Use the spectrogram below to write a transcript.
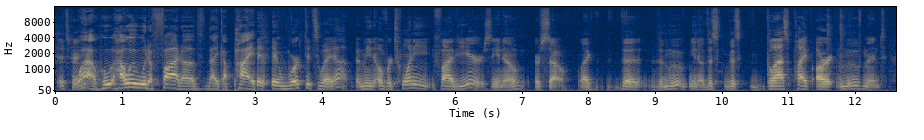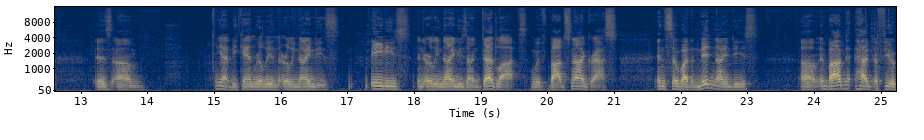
It's crazy. wow, who how we would have thought of like a pipe? it, it worked its way up. I mean, over 25 years, you know, or so. Like the the move, you know, this this glass pipe art movement is, um, yeah, it began really in the early 90s, 80s, and early 90s on Dead Lots with Bob Snodgrass, and so by the mid 90s. Um, and Bob had a few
